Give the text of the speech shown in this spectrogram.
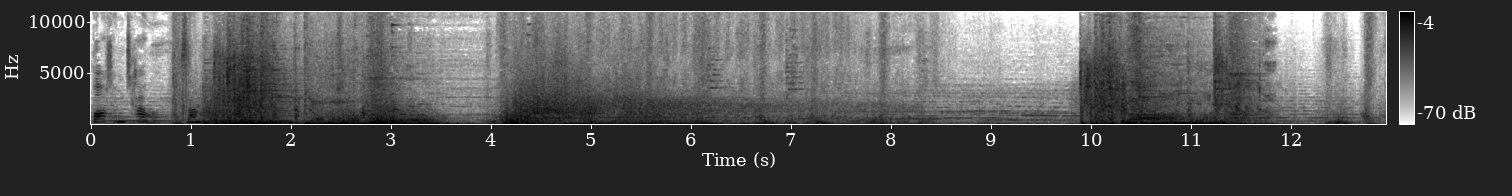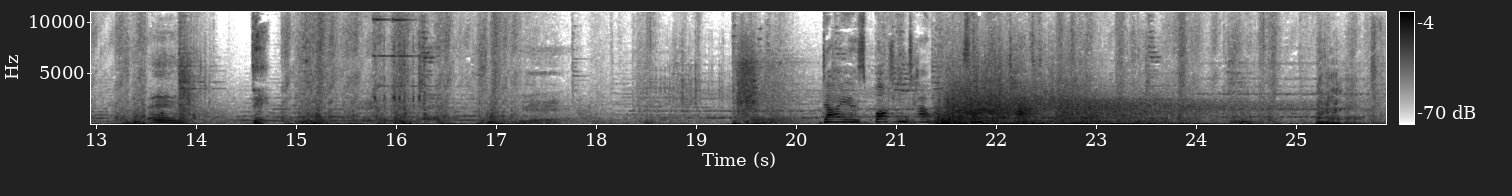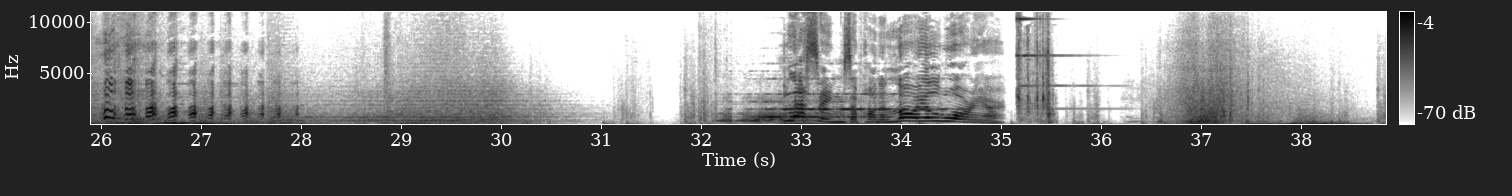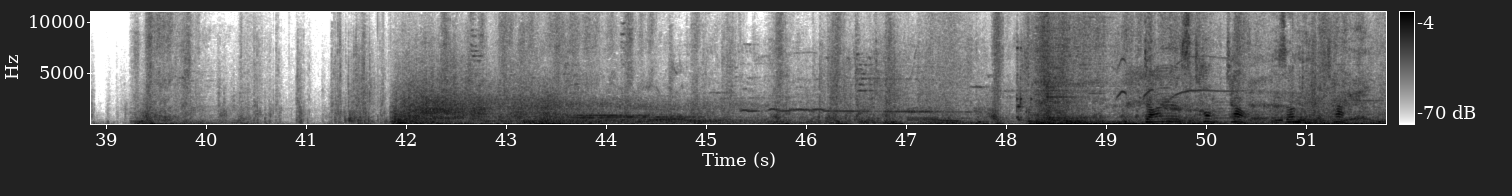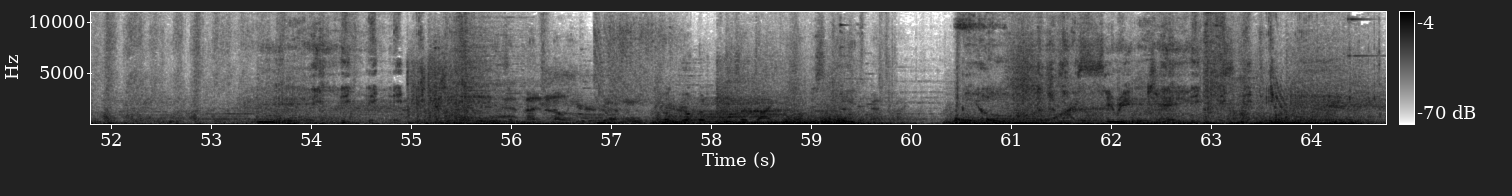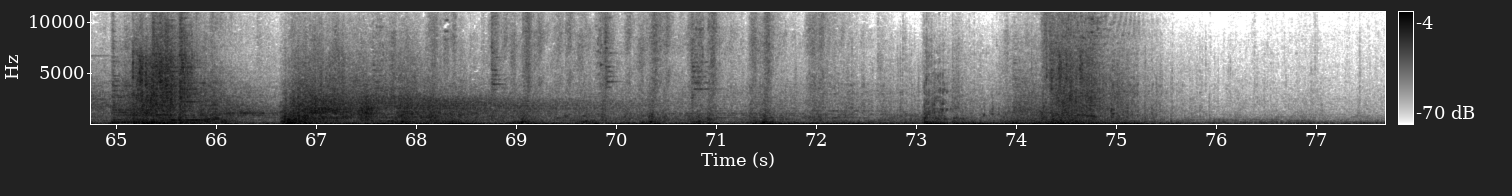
Bottom tower is under. Hey, bottom tower is under attack. Upon a loyal warrior.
